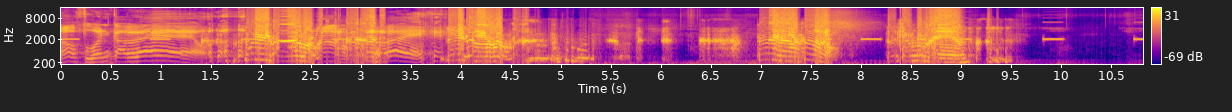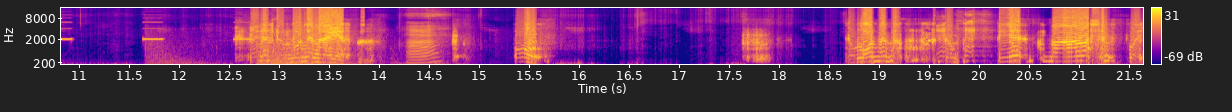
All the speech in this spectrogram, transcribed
อ้าวสวนกันแล้วไม่ตายหรอกอ้าวเฮ้ยไม่ตายหรอกไม่ตายหรอกแล้วฉันเป็นเองแล้วจะขับรถยังไงอะ ฮะ โอ้ขับรถไม่ต้องขับเตี้ยมาฉันป่วย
